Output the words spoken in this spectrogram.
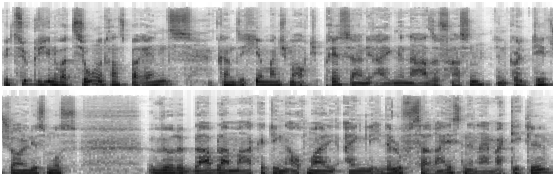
Bezüglich Innovation und Transparenz kann sich hier manchmal auch die Presse an die eigene Nase fassen, denn Qualitätsjournalismus würde Blabla-Marketing auch mal eigentlich in der Luft zerreißen in einem Artikel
